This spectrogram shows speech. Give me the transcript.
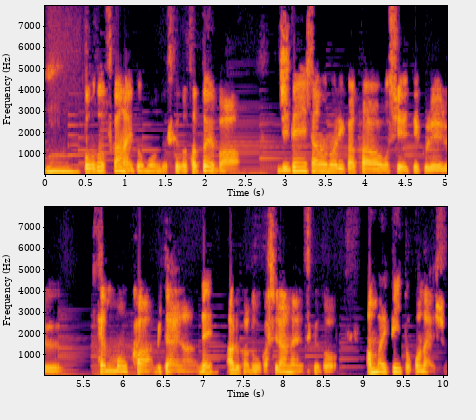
うん。想像つかないと思うんですけど、例えば、自転車の乗り方を教えてくれる専門家みたいなのね、あるかどうか知らないんですけど、あんまりピンとこないでしょ。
